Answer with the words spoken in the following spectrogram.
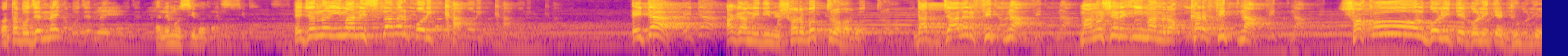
কথা বোঝেন নাই? তাহলে মুসিবত আছে। এই জন্য ইমান ইসলামের পরীক্ষা। এটা আগামী দিনে সর্বত্র হবে। দাজ্জালের ফিতনা, মানুষের ইমান রক্ষার ফিতনা, সকল গলিতে গলিতে ঢুকবে।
